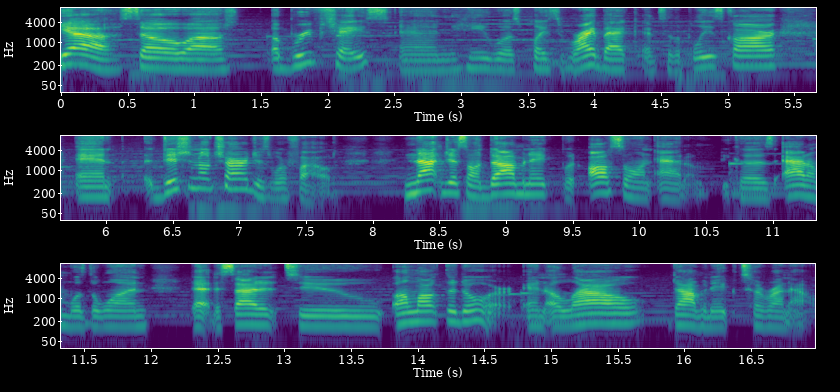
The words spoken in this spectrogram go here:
Yeah, so uh, a brief chase and he was placed right back into the police car and additional charges were filed. Not just on Dominic but also on Adam because Adam was the one that decided to unlock the door and allow Dominic to run out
